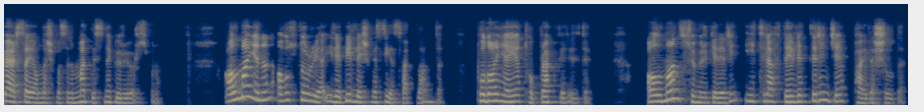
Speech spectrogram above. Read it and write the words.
Versay Anlaşması'nın maddesinde görüyoruz bunu. Almanya'nın Avusturya ile birleşmesi yasaklandı. Polonya'ya toprak verildi. Alman sömürgeleri itilaf devletlerince paylaşıldı.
